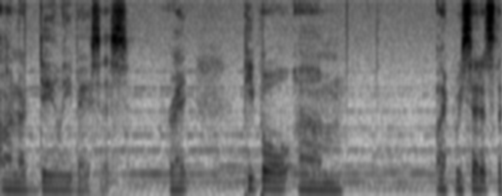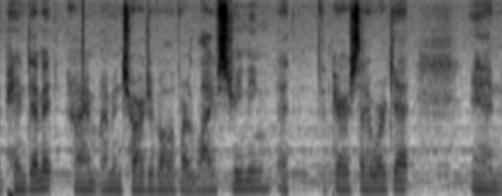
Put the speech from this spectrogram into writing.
on a daily basis, right? People, um, like we said, it's the pandemic. I'm, I'm in charge of all of our live streaming at the parish that I work at. And,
